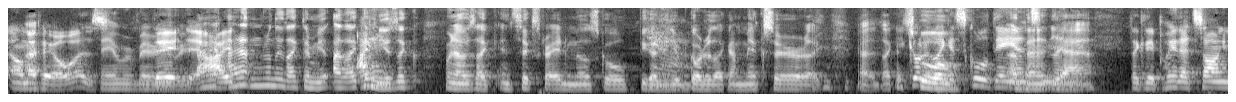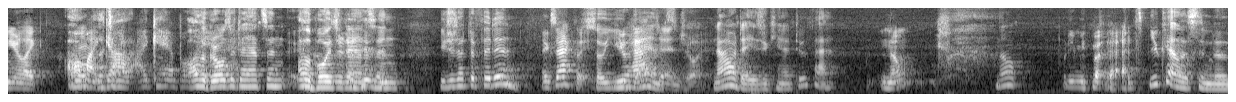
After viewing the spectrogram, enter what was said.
LMFAO was. They were very They- weird. I- I, I, didn't really like their music. I liked I their didn't- music when I was like in sixth grade in middle school because Yeah. you'd go to like a mixer or like uh, like a You school go to like a school dance, event. and then, yeah. like they play that song, and you're like, "Oh, Oh, my god, all- I can't believe." All the girls are dancing. All the boys are dancing. You just have to fit in. Exactly. So you, have dance. to enjoy it. Nowadays you can't do that. No. Nope. What do you mean by that? You can't listen to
